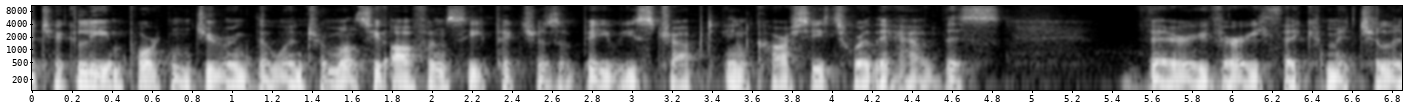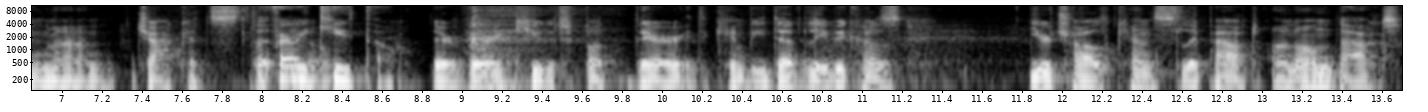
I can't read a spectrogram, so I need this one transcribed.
particularly important during the winter months. You often see pictures of babies trapped in car seats where they have this very very thick Michelin man jackets. That, very you know, cute though. They're very cute, but they're they can be deadly because your child can slip out. And on that,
